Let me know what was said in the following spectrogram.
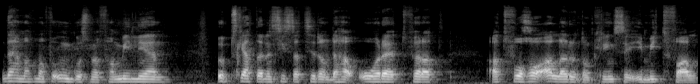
det här med att man får umgås med familjen, uppskatta den sista tiden av det här året för att, att få ha alla runt omkring sig i mitt fall.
